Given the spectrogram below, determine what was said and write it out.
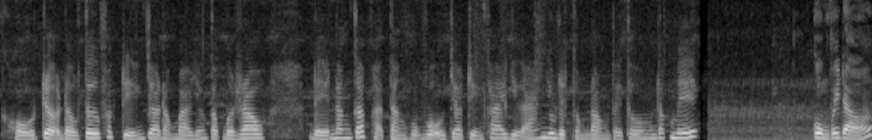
hỗ trợ đầu tư phát triển cho đồng bào dân tộc Bờ Râu để nâng cấp hạ tầng phục vụ cho triển khai dự án du lịch cộng đồng tại thôn Đất Mế. Cùng với đó,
